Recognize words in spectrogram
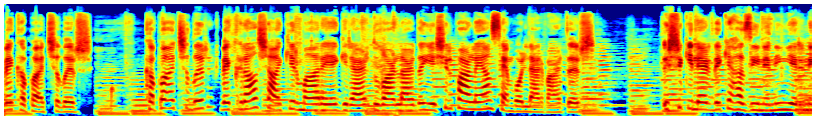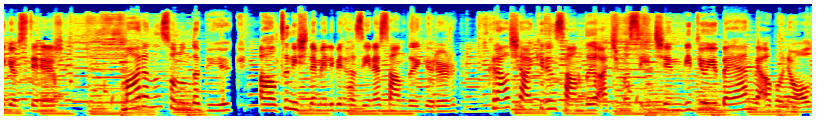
ve kapı açılır. Kapı açılır ve Kral Şakir mağaraya girer duvarlarda yeşil parlayan semboller vardır. Işık ilerideki hazinenin yerini gösterir. Mağaranın sonunda büyük, altın işlemeli bir hazine sandığı görür. Kral Şakir'in sandığı açması için videoyu beğen ve abone ol.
